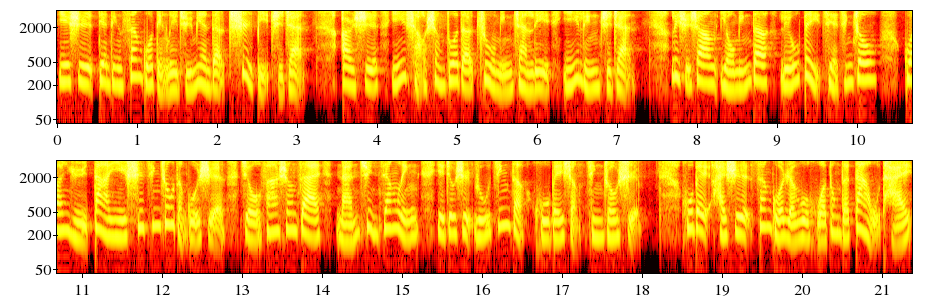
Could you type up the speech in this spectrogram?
一是奠定三国鼎立局面的赤壁之战，二是以少胜多的著名战例夷陵之战。历史上有名的刘备借荆州、关羽大意失荆州等故事，就发生在南郡江陵，也就是如今的湖北省荆州市。湖北还是三国人物活动的大舞台。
